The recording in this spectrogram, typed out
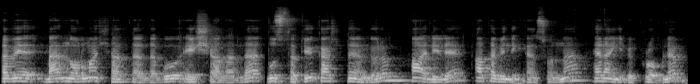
Tabii ben normal şartlarda bu eşyalarla bu statüyü karşılayamıyorum. Haliyle ata bindikten sonra herhangi bir problem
